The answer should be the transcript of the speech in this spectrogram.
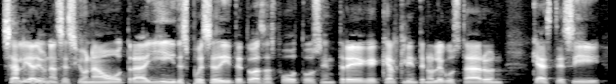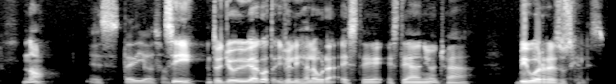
salía de una sesión a otra y después edite todas esas fotos, entregue, que al cliente no le gustaron, que a este sí. No, Es tedioso. sí. Entonces yo vivía agotado. Yo le dije a Laura, este, este año ya vivo de redes sociales.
